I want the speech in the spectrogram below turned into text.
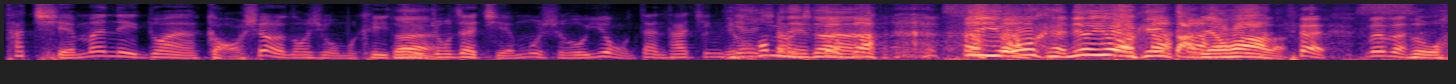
他前面那段搞笑的东西，我们可以最终在节目时候用，但他今天你后面那段 CEO 肯定又要给你打电话了，对，没有死我。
